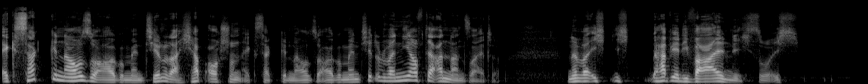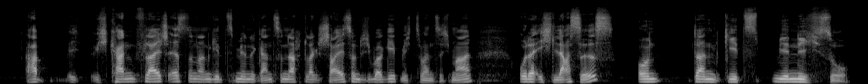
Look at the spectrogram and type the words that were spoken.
exakt genauso argumentieren, oder ich habe auch schon exakt genauso argumentiert und war nie auf der anderen Seite. Ne, weil ich, ich habe ja die Wahl nicht. So, ich, hab, ich, ich kann Fleisch essen und dann geht es mir eine ganze Nacht lang scheiße und ich übergebe mich 20 Mal. Oder ich lasse es und dann geht es mir nicht so.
